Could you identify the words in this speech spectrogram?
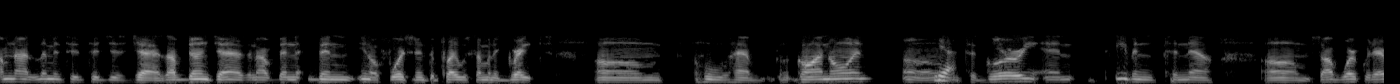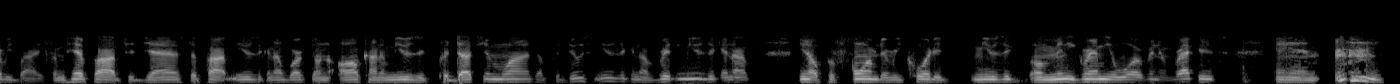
I'm not limited to just jazz. I've done jazz and I've been been, you know, fortunate to play with some of the greats um who have gone on um Yeah. to glory and even to now. Um, so I've worked with everybody from hip hop to jazz to pop music, and I've worked on all kind of music production wise. I've produced music and I've written music and I've, you know, performed and recorded music on many Grammy Award winning records, and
